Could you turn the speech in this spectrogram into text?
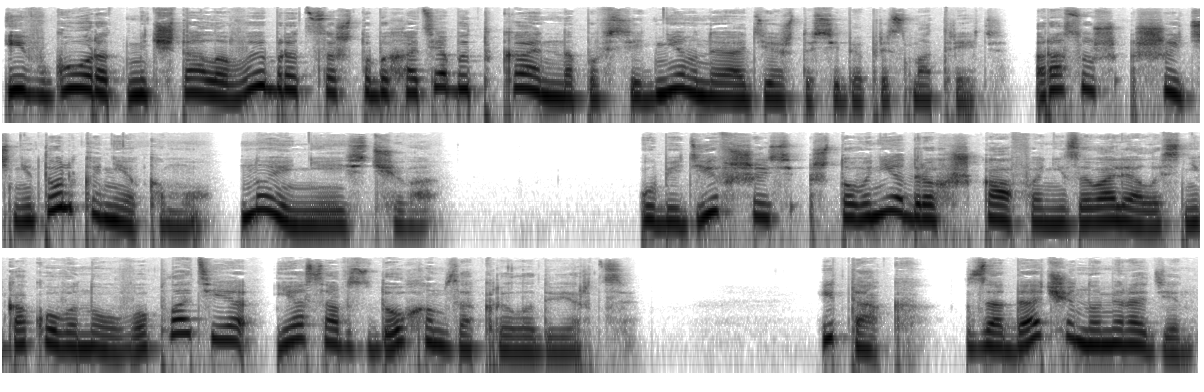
И в город мечтала выбраться, чтобы хотя бы ткань на повседневную одежду себе присмотреть, раз уж шить не только некому, но и не из чего. Убедившись, что в недрах шкафа не завалялось никакого нового платья, я со вздохом закрыла дверцы. Итак, задача номер один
